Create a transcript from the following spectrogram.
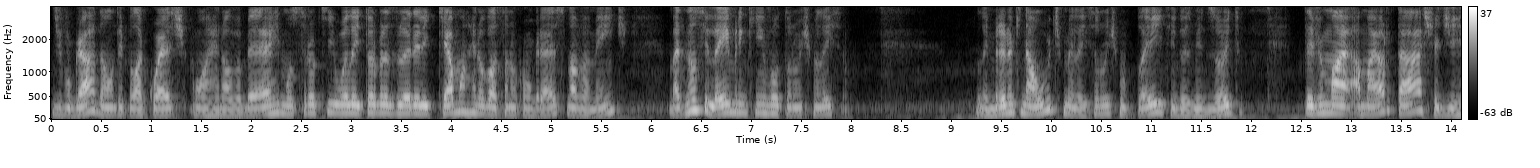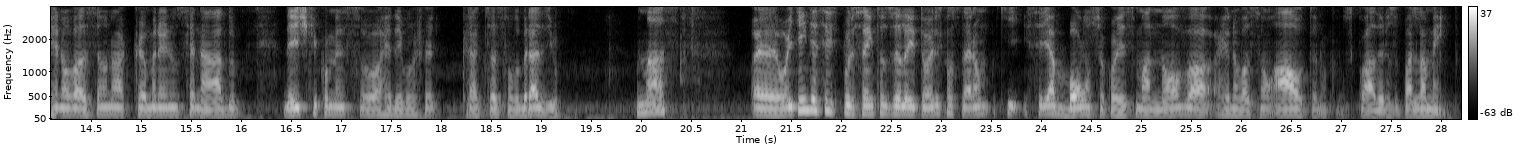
divulgada ontem pela Quest com a Renova BR, mostrou que o eleitor brasileiro ele quer uma renovação no Congresso novamente, mas não se lembrem quem votou na última eleição. Lembrando que na última eleição, no último pleito, em 2018, teve uma, a maior taxa de renovação na Câmara e no Senado desde que começou a redemocratização do Brasil. Mas é, 86% dos eleitores consideram que seria bom se ocorresse uma nova renovação alta nos quadros do parlamento.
